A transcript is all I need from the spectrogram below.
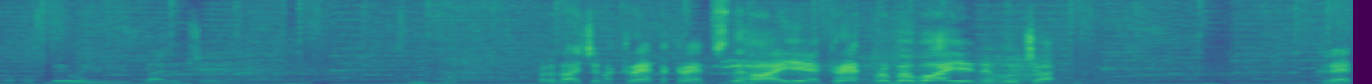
Пропустили і далі вже змітили. Передача на Крета, Крет встигає, Крет пробиває, не влучає. Крет.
